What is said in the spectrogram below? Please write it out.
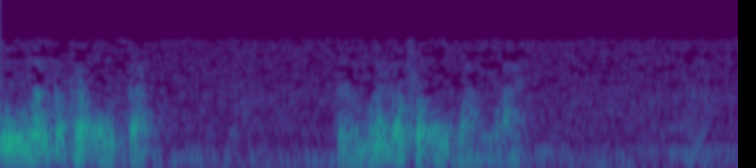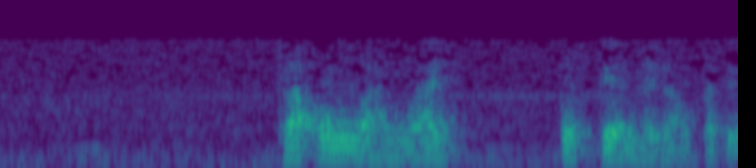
ดูเหมือนกับพระองค์ตรัสเหมือนเอาพระองค์วางไว้ พระองค์วางไว้ กฎเกณฑ์ให้เราปฏิ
